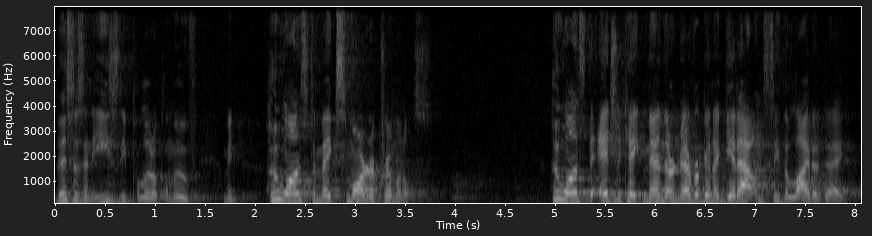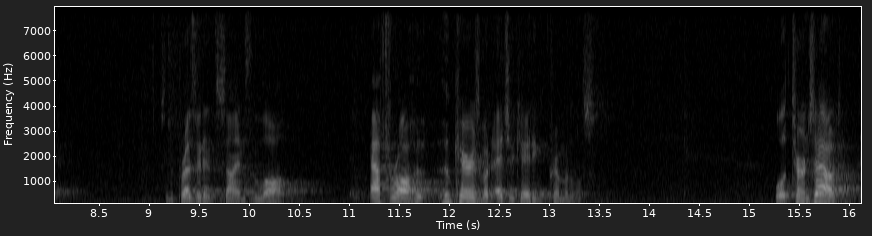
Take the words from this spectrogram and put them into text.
This is an easy political move. I mean, who wants to make smarter criminals? Who wants to educate men that are never going to get out and see the light of day? So the president signs the law. After all, who, who cares about educating criminals? Well, it turns out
